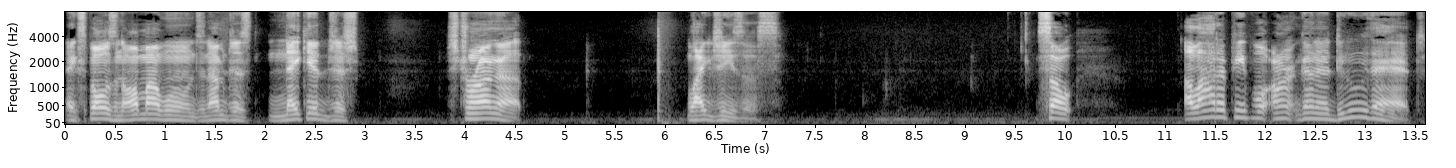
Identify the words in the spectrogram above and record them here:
exposing all my wounds, and I'm just naked, just strung up like Jesus. So, a lot of people aren't going to do that.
